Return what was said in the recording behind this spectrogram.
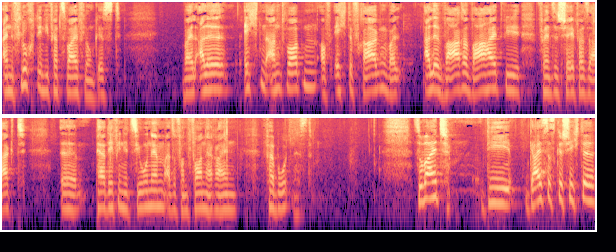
eine Flucht in die Verzweiflung ist, weil alle echten Antworten auf echte Fragen, weil alle wahre Wahrheit, wie Francis Schaeffer sagt, äh, per Definitionem, also von vornherein verboten ist. Soweit die Geistesgeschichte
